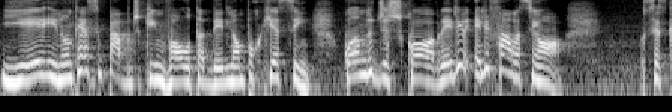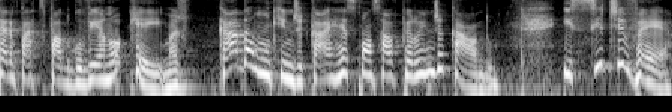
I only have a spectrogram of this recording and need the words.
e ele não tem esse papo de quem volta dele, não, porque assim, quando descobre, ele, ele fala assim, ó, vocês querem participar do governo? Ok, mas cada um que indicar é responsável pelo indicado. E se tiver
